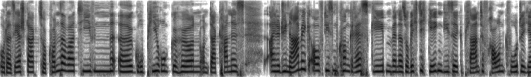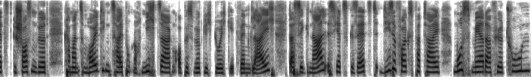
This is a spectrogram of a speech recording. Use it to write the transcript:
oder sehr stark zur konservativen äh, Gruppierung gehören. Und da kann es eine Dynamik auf diesem Kongress geben. Wenn da so richtig gegen diese geplante Frauenquote jetzt geschossen wird, kann man zum heutigen Zeitpunkt noch nicht sagen, ob es wirklich durchgeht. Wenngleich das Signal ist jetzt gesetzt, diese Volkspartei muss mehr dafür tun,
